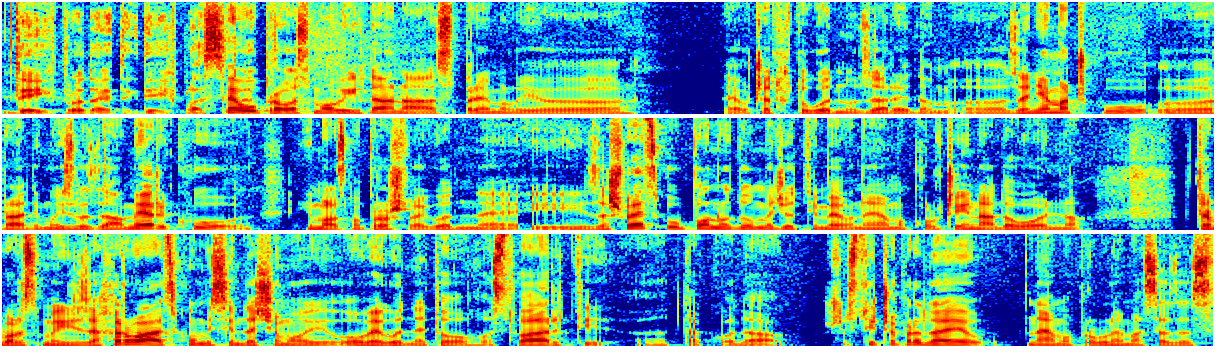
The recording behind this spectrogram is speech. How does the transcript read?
Gdje ih prodajete, gdje ih plasirate? Evo upravo smo ovih dana spremili e, evo četvrtu godinu za redom e, za Njemačku, e, radimo izvoz za Ameriku, imali smo prošle godine i za Švedsku ponudu, međutim evo nemamo količina dovoljno. Trebali smo i za Hrvatsku, mislim da ćemo i ove godine to ostvariti, e, tako da što se tiče prodaje nemamo problema sa zas.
